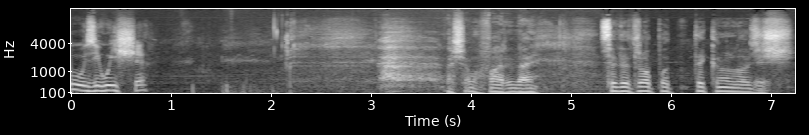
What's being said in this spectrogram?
usi Wish? Lasciamo fare, dai. Siete troppo tecnologici.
